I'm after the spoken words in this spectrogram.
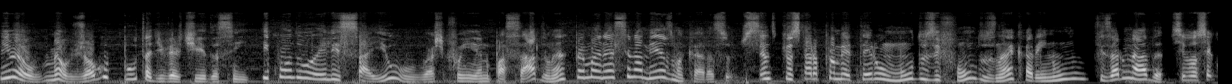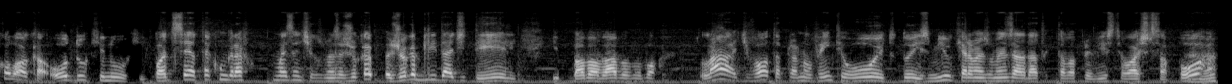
E, meu, meu, jogo puta divertido, assim. E quando ele saiu, acho que foi ano passado, né? Permanece na mesma, cara. Sendo que os caras prometeram mundos e fundos, né, cara? E não fizeram nada. Se você coloca o Duke Nukem, pode ser até com gráficos mais antigos, mas a joga- a jogabilidade dele e bababá, bababá. Lá de volta pra 98, 2000, que era mais ou menos a data que tava prevista, eu acho, essa porra.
